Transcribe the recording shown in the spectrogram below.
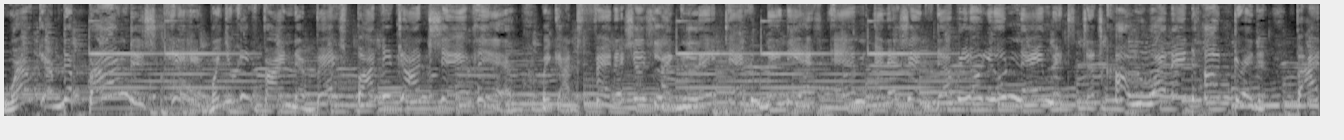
Welcome to Bondage Camp, where you can find the best bondage on sale here. We got fetishes like latex, BDSM, NSFW, you name it. Just call 1-800 Bondage Camp, and you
